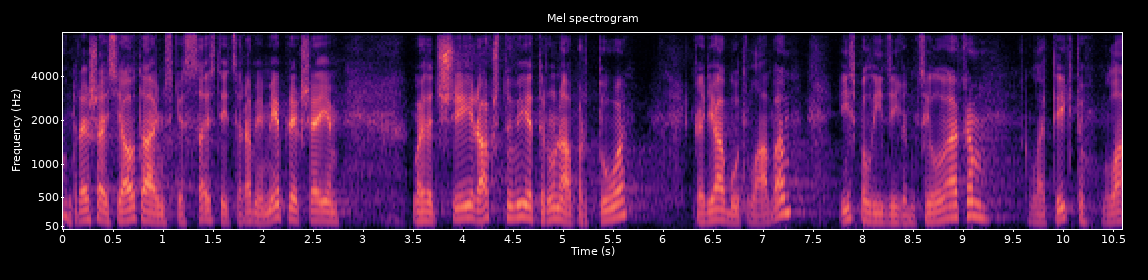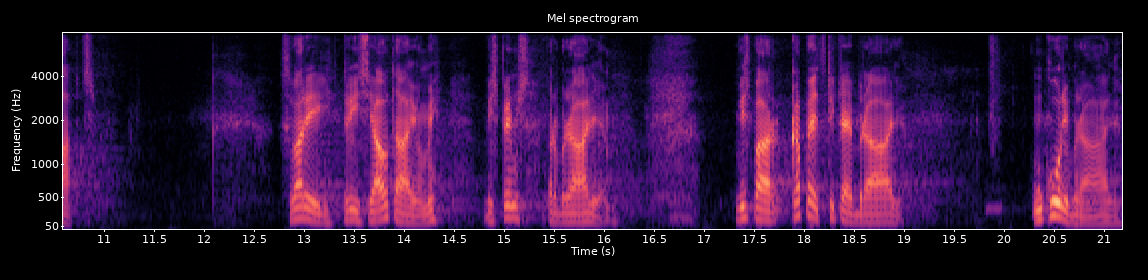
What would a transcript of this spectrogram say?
Un trešais jautājums, kas saistīts ar abiem iepriekšējiem, vai tad šī rakstu vieta runā par to, ka ir jābūt labam, izpalīdzīgam cilvēkam, lai tiktu glābts? Svarīgi trīs jautājumi. Vispirms par brāļiem. Vispār, kāpēc tikai brāļi? Un kuri brāļi?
